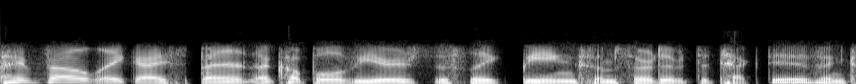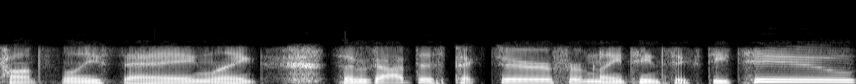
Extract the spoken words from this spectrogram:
I felt like I spent a couple of years just like being some sort of detective and constantly saying like, so I've got this picture from 1962,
